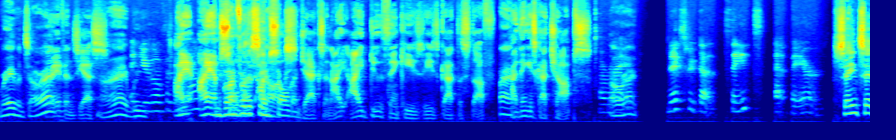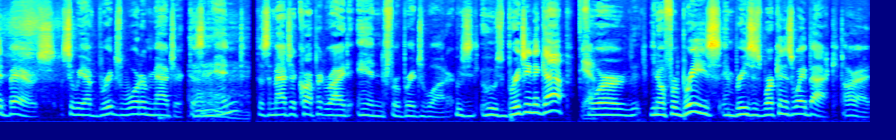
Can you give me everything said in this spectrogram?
Ravens, all right. Ravens, yes. All right. And we- you're going for the I, Seahawks? I am I'm sold. going for on, the I'm sold on Jackson. I, I do think he's he's got the stuff. All right. I think he's got chops. All all right. right. Next we've got Saints at Bears. Saints at Bears. So we have Bridgewater Magic. Does it Mm. end? Does the Magic carpet ride end for Bridgewater? Who's who's bridging the gap Yeah. for you know for Brees, and Brees is working his way back. All right.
